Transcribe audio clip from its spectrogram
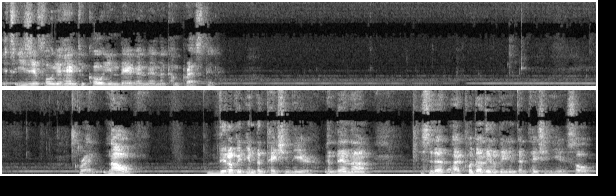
it's easier for your hand to go in there and then compress it. Right, now, little bit indentation here, and then see that I put a little bit indentation here, so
